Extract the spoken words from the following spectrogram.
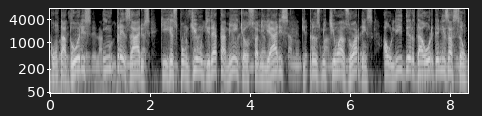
contadores e empresários que respondiam diretamente aos familiares que transmitiam as ordens ao líder da organização.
